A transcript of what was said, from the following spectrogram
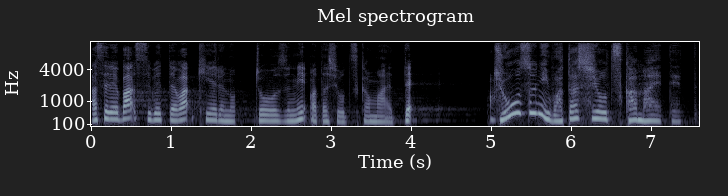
焦れば全ては消えるの。上手に私を捕まえて。上手に私を捕まえてって。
